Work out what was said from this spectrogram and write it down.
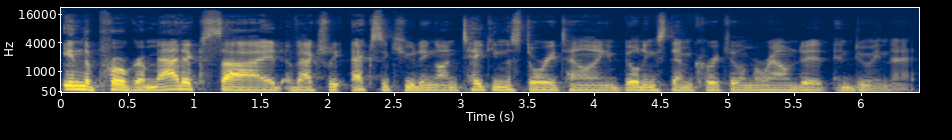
in the programmatic side of actually executing on taking the storytelling and building STEM curriculum around it and doing that.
